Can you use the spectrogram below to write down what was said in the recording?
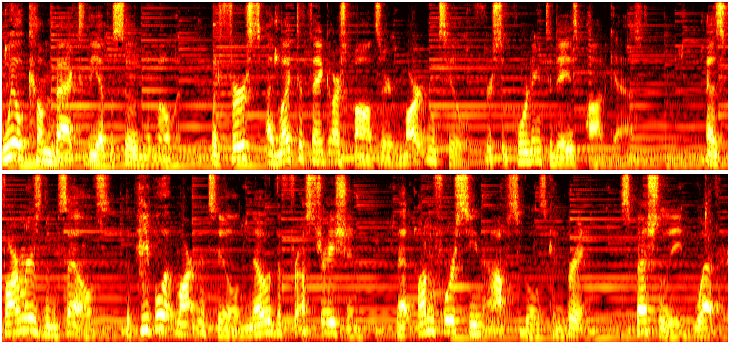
We'll come back to the episode in a moment. But first, I'd like to thank our sponsor, Martin Till, for supporting today's podcast. As farmers themselves, the people at Martin Till know the frustration that unforeseen obstacles can bring, especially weather.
